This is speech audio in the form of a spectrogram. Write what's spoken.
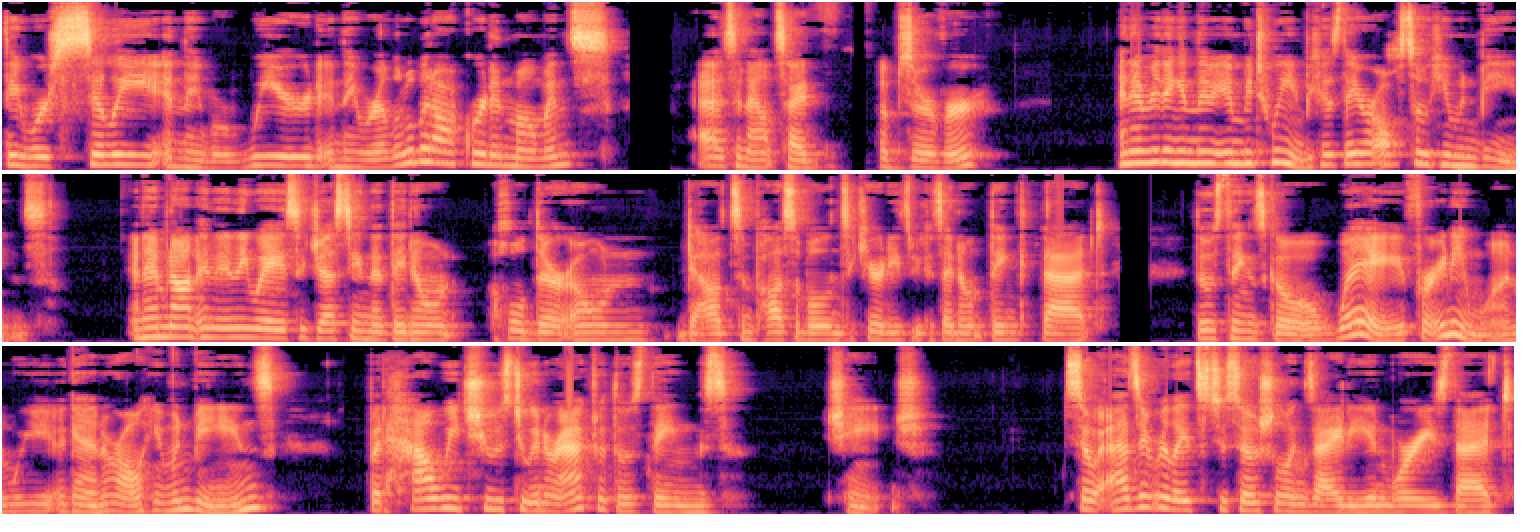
They were silly and they were weird and they were a little bit awkward in moments as an outside observer and everything in the in between because they are also human beings. And I'm not in any way suggesting that they don't hold their own doubts and possible insecurities because I don't think that those things go away for anyone. We, again, are all human beings, but how we choose to interact with those things change. So, as it relates to social anxiety and worries that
